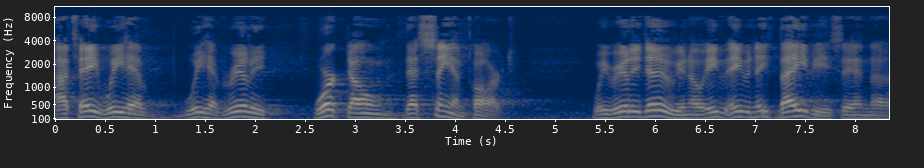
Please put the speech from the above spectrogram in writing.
I tell you, we have we have really worked on that sin part. We really do. You know, even even these babies and uh,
